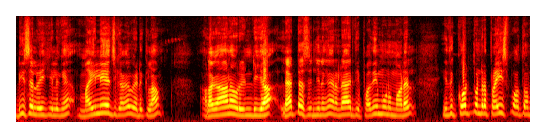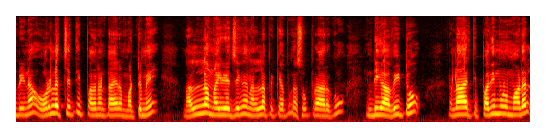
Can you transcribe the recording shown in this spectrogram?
டீசல் வெஹிக்கிளுங்க மைலேஜுக்காகவே எடுக்கலாம். அழகான ஒரு இண்டியா லேட்டஸ்ட் இன்ஜினுங்க ரெண்டாயிரத்தி பதிமூணு மாடல் இது கோட் பண்ணுற ப்ரைஸ் பார்த்தோம் அப்படின்னா ஒரு லட்சத்தி பதினெட்டாயிரம் மட்டுமே. நல்ல மைலேஜுங்க நல்ல பிக்கப்புங்க சூப்பராக இருக்கும். இண்டிகா வி டூ ரெண்டாயிரத்தி பதிமூணு மாடல்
